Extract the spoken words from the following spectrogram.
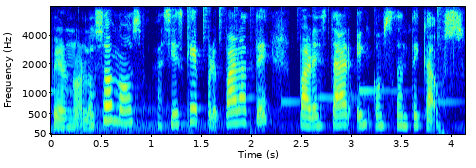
Pero no lo somos, así es que prepárate para estar en constante caos.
